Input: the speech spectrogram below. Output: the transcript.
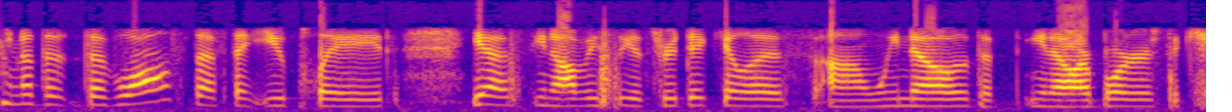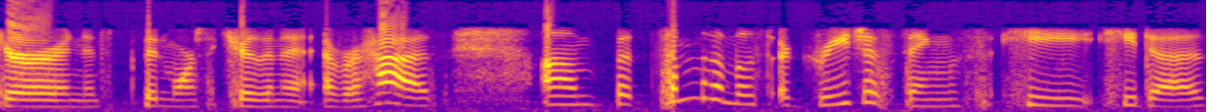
you know the the wall stuff that you played yes you know obviously it's ridiculous um we know that you know our border is secure and it's been more secure than it ever has um but some of the most egregious things he he does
